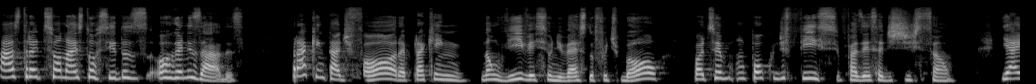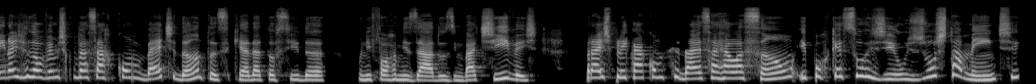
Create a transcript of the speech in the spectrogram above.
às tradicionais torcidas organizadas. Para quem está de fora, para quem não vive esse universo do futebol, pode ser um pouco difícil fazer essa distinção. E aí nós resolvemos conversar com Beth Dantas, que é da torcida Uniformizados Imbatíveis, para explicar como se dá essa relação e por que surgiu justamente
